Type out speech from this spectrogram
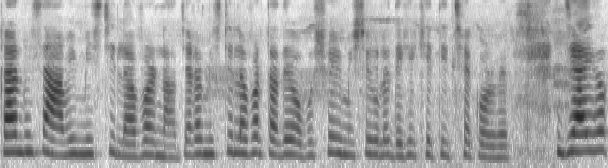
কারণ হচ্ছে আমি মিষ্টি লাভার না। যারা মিষ্টি লাভার তাদের অবশ্যই এই মিষ্টিগুলো দেখে খেতে ইচ্ছে করবে। যাই হোক,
